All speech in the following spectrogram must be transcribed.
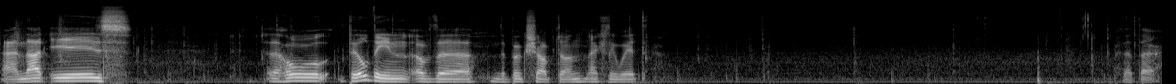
And that is the whole building of the the bookshop done. Actually, wait. Put that there.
